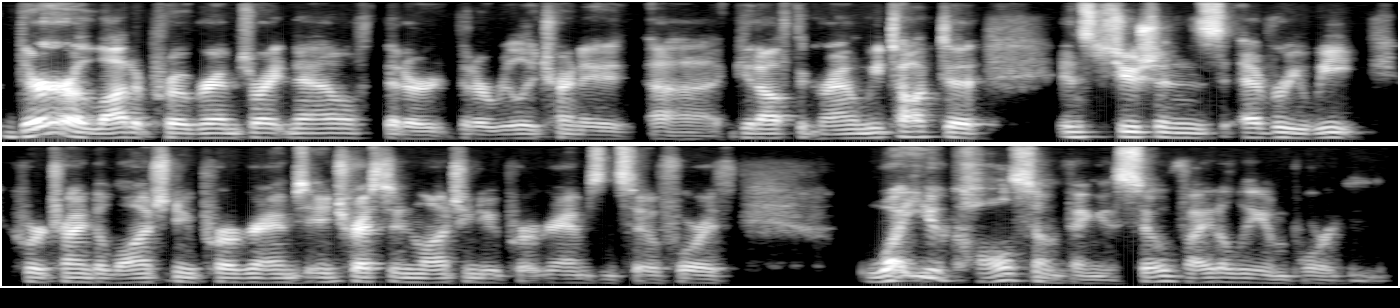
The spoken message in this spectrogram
there are a lot of programs right now that are that are really trying to uh, get off the ground. We talk to institutions every week who are trying to launch new programs, interested in launching new programs, and so forth. What you call something is so vitally important.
